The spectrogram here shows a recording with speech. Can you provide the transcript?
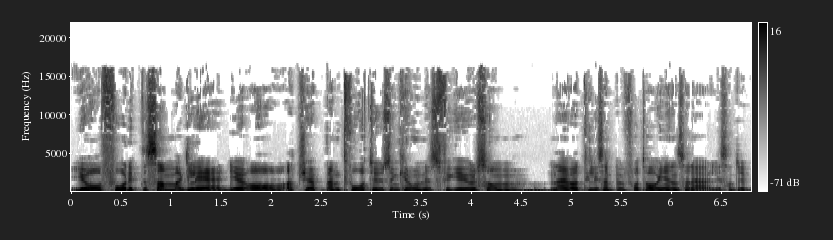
jag får inte samma glädje av att köpa en 2000 kronors figur som när jag till exempel får tag i en sån där liksom typ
